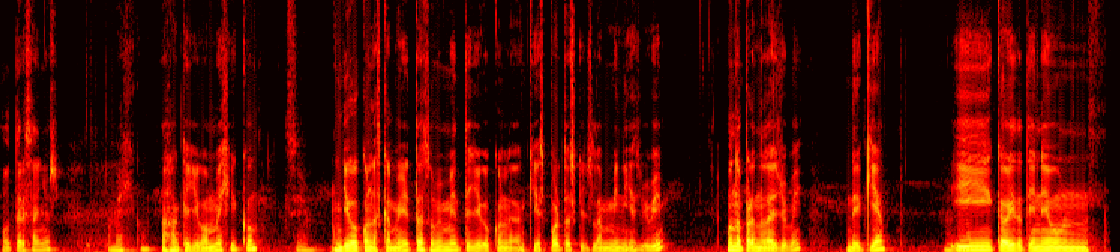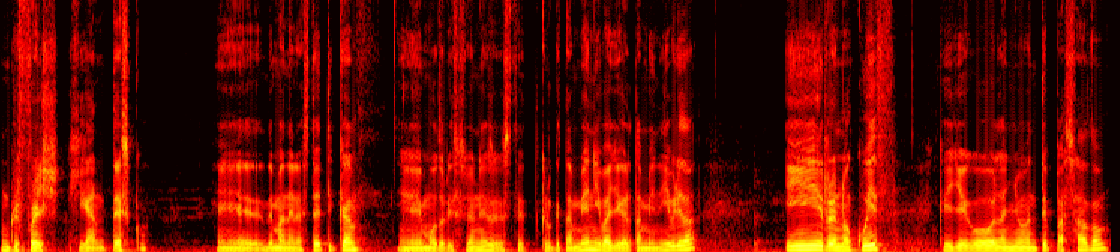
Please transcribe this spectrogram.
o tres años. A México. Ajá, que llegó a México. Sí. Llegó con las camionetas, obviamente. Llegó con la Kia Sportage, que es la mini SUV. Bueno, perdón, la SUV de Kia. Y que ahorita tiene un, un refresh gigantesco eh, de manera estética. eh, motorizaciones, este, creo que también. Y va a llegar también híbrida. Y Renault Kwid, que llegó el año antepasado.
